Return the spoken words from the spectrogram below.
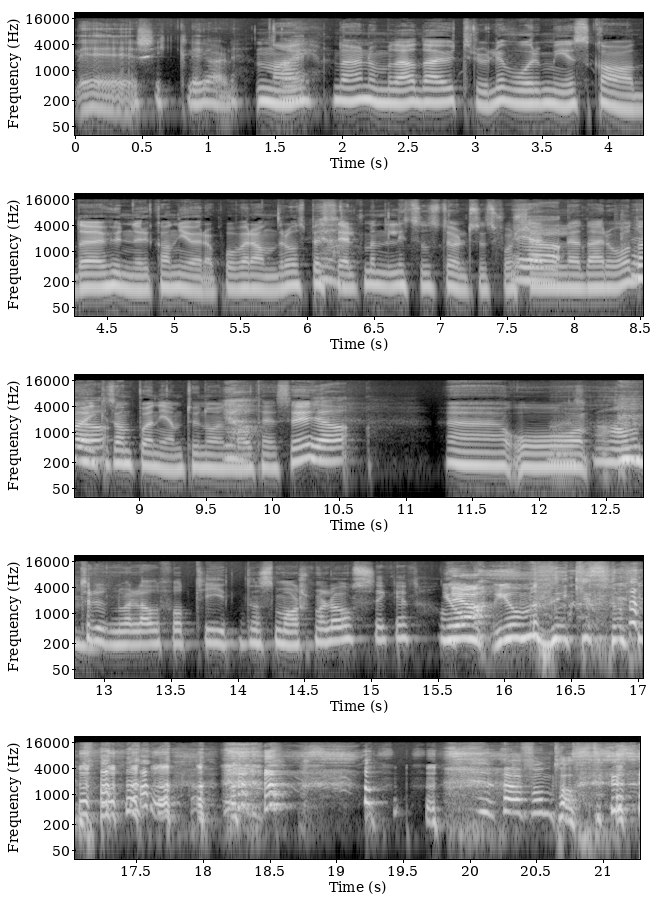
skikkelig galt. Nei, det er noe med det. Det er utrolig hvor mye skade hunder kan gjøre på hverandre. Og spesielt med litt sånn størrelsesforskjell Ja. der òg, Ja. ikke sant? På en hjemtun og en malteser. Ja. Eh, og Han trodde han vel hadde fått tidenes marshmallows, sikkert. jo, Ja. jo, men ikke sånn. Det er fantastisk.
